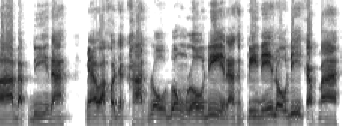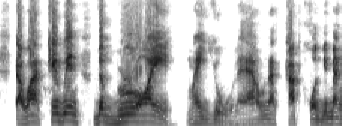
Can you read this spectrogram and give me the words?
มาแบบดีนะ แม้ว่าเขาจะขาดโรด้งโรดี้นะ แต่ปีนี้โรดี้กลับมา แต่ว่าเควินเดอะบรอยไม่อยู่แล้วนะครับ คนที่แม่ง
